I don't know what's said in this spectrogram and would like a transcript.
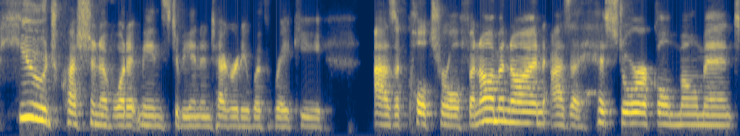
huge question of what it means to be in integrity with reiki as a cultural phenomenon as a historical moment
